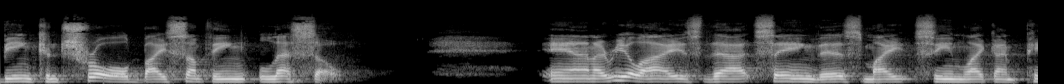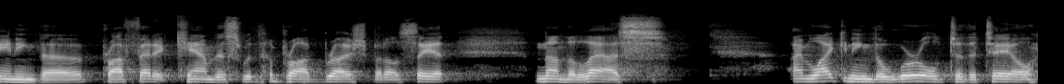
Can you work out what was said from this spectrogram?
being controlled by something less so. And I realize that saying this might seem like I'm painting the prophetic canvas with a broad brush, but I'll say it nonetheless. I'm likening the world to the tail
